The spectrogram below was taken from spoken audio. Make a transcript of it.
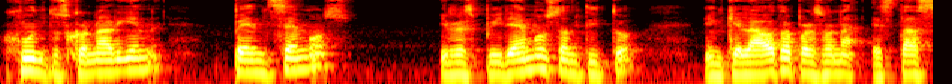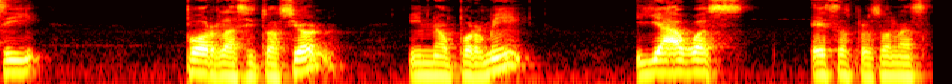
juntos con alguien, pensemos y respiremos tantito en que la otra persona está así por la situación y no por mí. Y aguas esas personas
